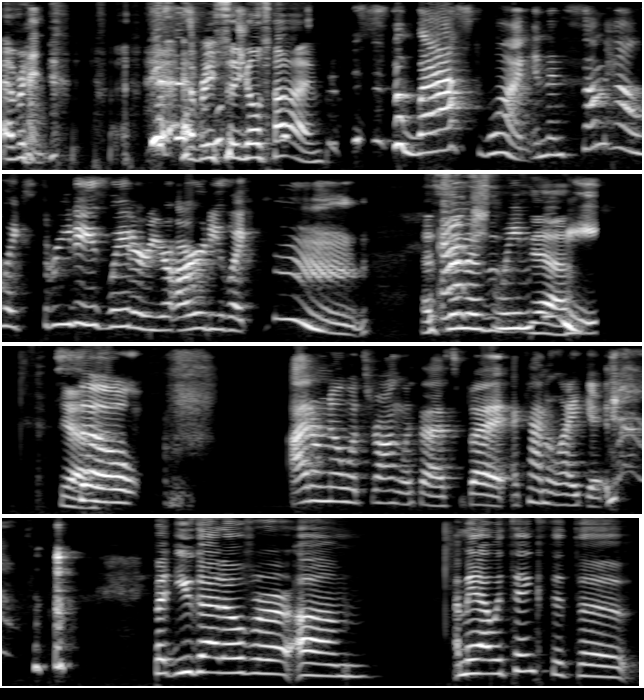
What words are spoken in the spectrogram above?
Every every single time. This is the last one, and then somehow, like three days later, you're already like, hmm, As soon as actually, yeah. maybe. Yeah. So I don't know what's wrong with us, but I kind of like it. But you got over um I mean, I would think that the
